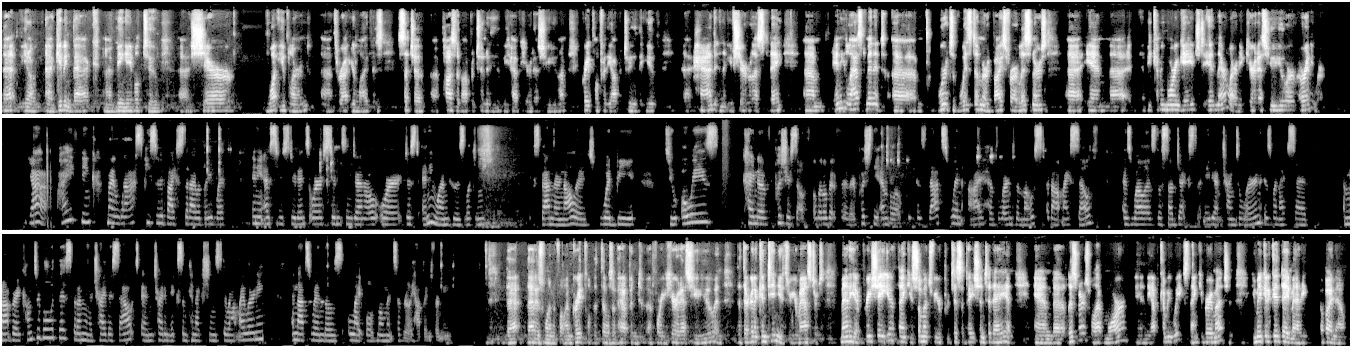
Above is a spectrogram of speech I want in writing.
That, you know, uh, giving back, uh, being able to uh, share what you've learned uh, throughout your life is such a, a, positive opportunity that we have here at SUU. I'm grateful for the opportunity that you've uh, had and that you've shared with us today. Um, any last minute uh, words of wisdom or advice for our listeners uh, in uh, becoming more engaged in their learning here at SUU or, or anywhere? Yeah, I think my last piece of advice that I would leave with any SU students or students in general, or just anyone who's looking expand their knowledge, would be to always kind of push yourself a little bit further, push the envelope, because that's when I have learned the most about myself, as well as the subjects that maybe I'm trying to learn, is when I've said, I'm not very comfortable with this, but I'm going to try this out and try to make some connections throughout my learning. And that's when those light bulb moments have really happened for me. That that is wonderful. I'm grateful that those have happened uh, for you here at SUU and that they're going to continue through your masters. Maddie, I appreciate you. Thank you so much for your participation today, and and uh, listeners, we'll have more in the upcoming weeks. Thank you very much. You make it a good day, Maddie. Bye bye now.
